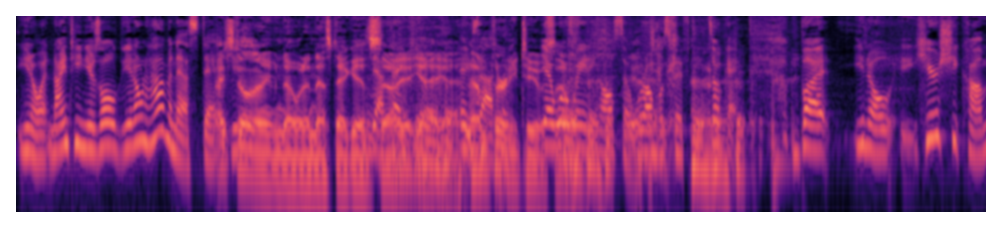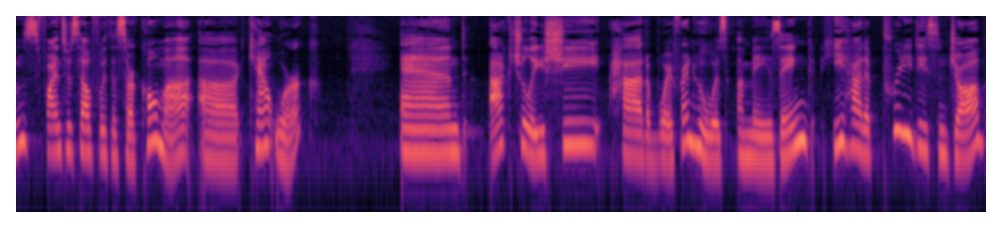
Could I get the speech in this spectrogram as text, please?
You know, at 19 years old, you don't have a nest egg. I still don't even know what a nest egg is. Yeah, so thank you. yeah, yeah. And I'm Exactly. 32. Yeah, so. we're waiting also. Yeah. We're almost 50. It's okay. But, you know, here she comes, finds herself with a sarcoma, uh, can't work. And actually, she had a boyfriend who was amazing. He had a pretty decent job.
